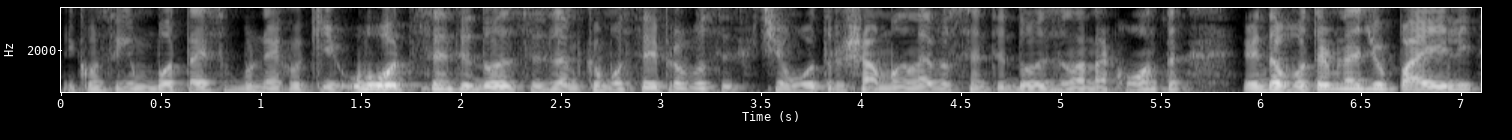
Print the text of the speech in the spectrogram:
e conseguimos botar esse boneco aqui. O outro 112, vocês lembram que eu mostrei pra vocês que tinha outro Xamã level 112 lá na conta? Eu ainda vou terminar de upar ele.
